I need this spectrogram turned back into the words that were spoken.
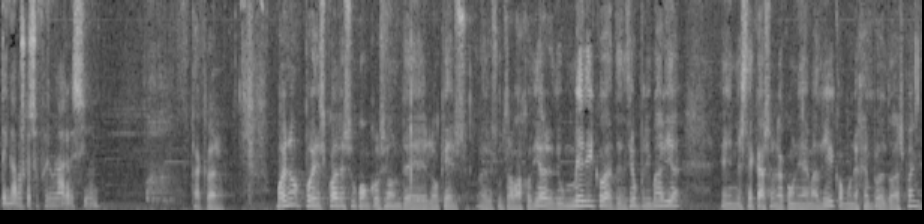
tengamos que sufrir una agresión. Está claro. Bueno, pues ¿cuál es su conclusión de lo que es eh, su trabajo diario de un médico de atención primaria, en este caso en la Comunidad de Madrid, como un ejemplo de toda España?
